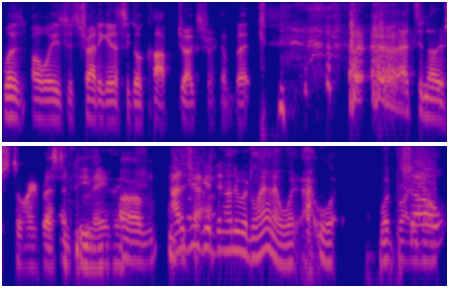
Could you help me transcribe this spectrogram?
was always just trying to get us to go cop drugs for him. But that's another story. Rest that's in peace. Um, How did yeah. you get down to Atlanta? What what what brought so,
